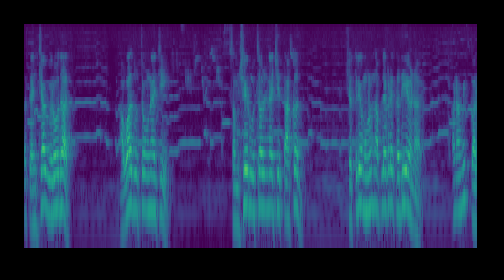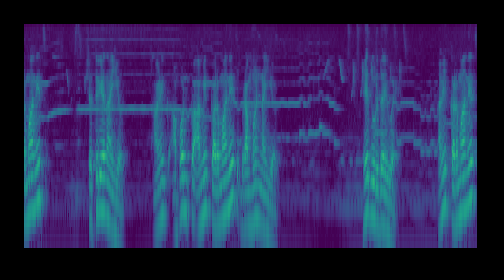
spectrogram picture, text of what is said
तर त्यांच्या विरोधात आवाज उचवण्याची समशेर उचलण्याची ताकद क्षत्रिय म्हणून आपल्याकडे कधी येणार? कारण आम्ही कर्मानेच क्षत्रिय नाही आहोत आणि आपण आम्ही कर्मानेच ब्राह्मण नाही आहोत हे दुर्दैव आहे. आम्ही कर्मानेच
